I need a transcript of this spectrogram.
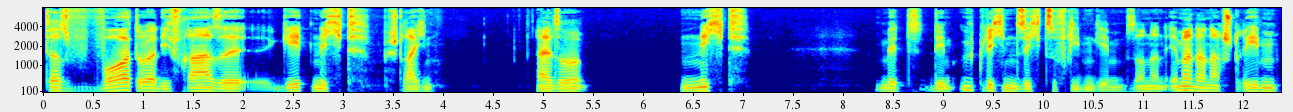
Das Wort oder die Phrase geht nicht streichen. Also nicht mit dem Üblichen sich zufrieden geben, sondern immer danach streben,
